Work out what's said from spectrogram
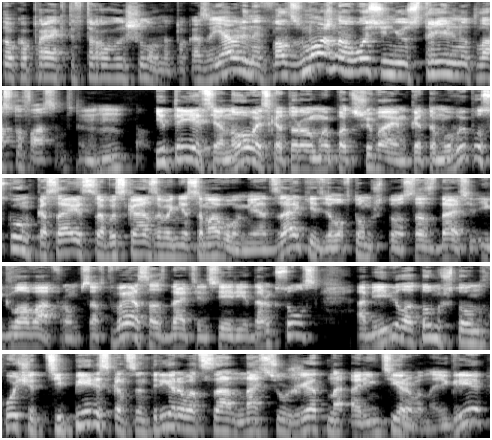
только проекты второго эшелона пока заявлены. Возможно, осенью стрельнут Last of Us. Угу. И третья новость, которую мы подшиваем к этому выпуску, касается высказывания самого Миядзаки. Дело в том, что создатель и глава From Software, создатель серии Dark Souls, объявил о том, что он хочет теперь сконцентрироваться на сюжетно ориентированной игре,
